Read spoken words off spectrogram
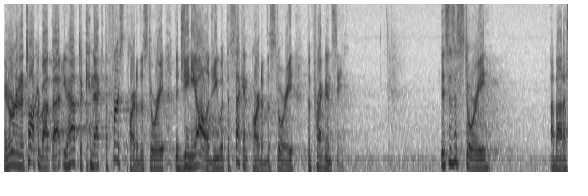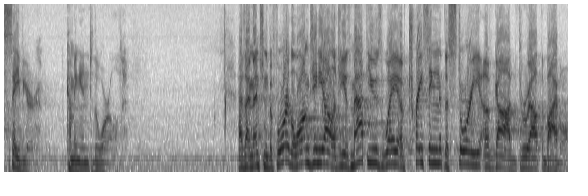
In order to talk about that, you have to connect the first part of the story, the genealogy, with the second part of the story, the pregnancy. This is a story about a Savior coming into the world. As I mentioned before, the long genealogy is Matthew's way of tracing the story of God throughout the Bible.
